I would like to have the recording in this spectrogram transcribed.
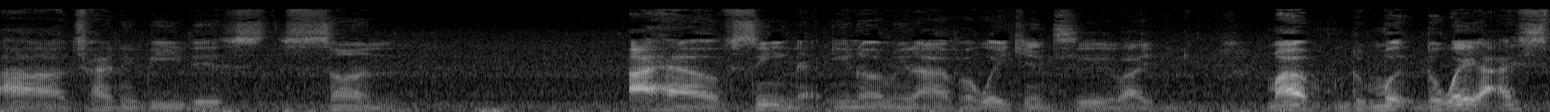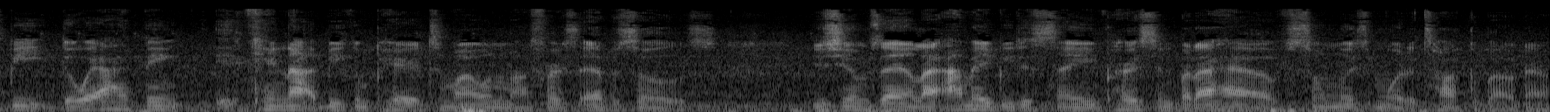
uh, trying to be this sun. I have seen that, you know. I mean, I've awakened to like my the, the way I speak, the way I think, it cannot be compared to my one of my first episodes. You see what I'm saying? Like I may be the same person, but I have so much more to talk about now.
